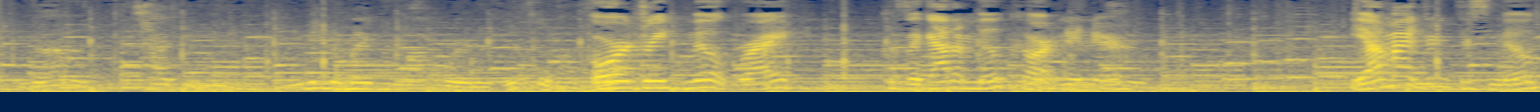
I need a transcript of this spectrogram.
You gotta type it in. You need to make them operate. This Or drink milk, right? Because I got a milk carton in there. Yeah, I might drink this milk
